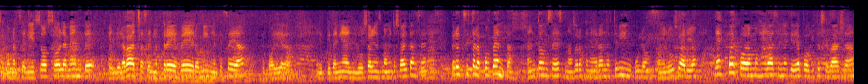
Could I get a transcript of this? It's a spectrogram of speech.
se comercializó solamente el de la bacha, señor 3, Vero, Mini, el que sea, que podía, el que tenía el usuario en ese momento a su alcance, pero existe la postventa. Entonces, nosotros generando este vínculo con el usuario, después podemos ir haciendo que de a poquito se vaya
